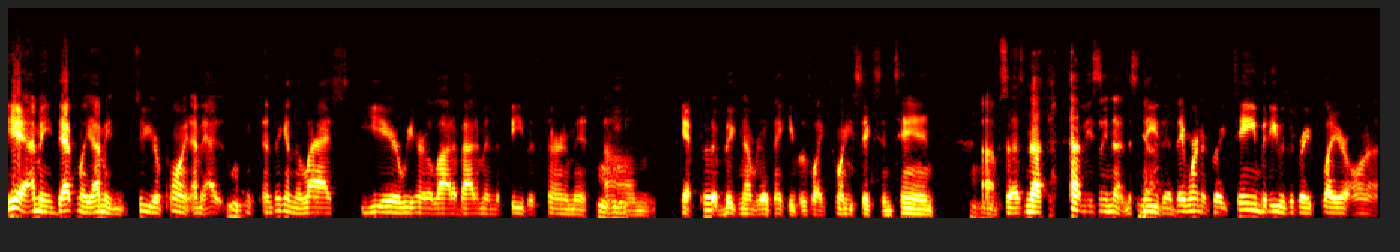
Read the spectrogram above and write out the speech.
Yeah, I mean, definitely. I mean, to your point, I mean, I, I, think in the last year we heard a lot about him in the FIBA's tournament. Mm-hmm. Um, can't put big numbers. I think he was like 26 and 10. Mm-hmm. Um, so that's nothing, obviously nothing to sneeze yeah. at. They weren't a great team, but he was a great player on a,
